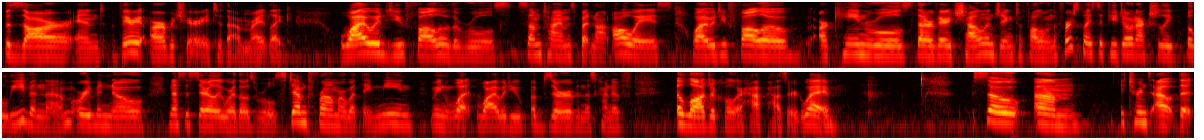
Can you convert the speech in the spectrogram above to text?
bizarre and very arbitrary to them, right? Like, why would you follow the rules sometimes but not always? Why would you follow arcane rules that are very challenging to follow in the first place if you don't actually believe in them or even know necessarily where those rules stemmed from or what they mean? I mean, what, why would you observe in this kind of illogical or haphazard way. So um, it turns out that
